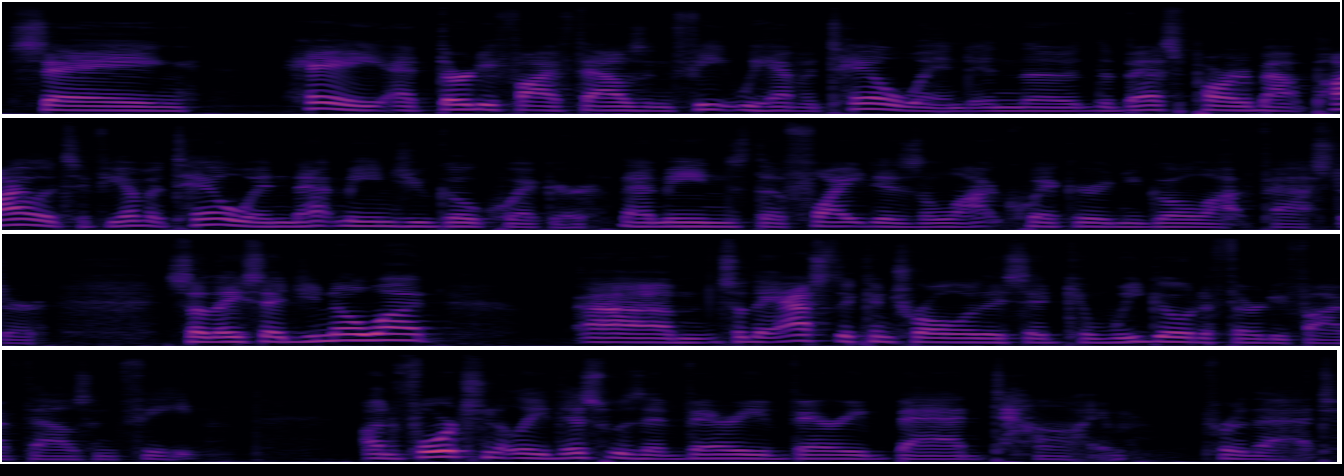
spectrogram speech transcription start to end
saying, hey, at 35,000 feet, we have a tailwind. And the, the best part about pilots, if you have a tailwind, that means you go quicker. That means the flight is a lot quicker and you go a lot faster. So they said, you know what? Um, so they asked the controller, they said, can we go to 35,000 feet? Unfortunately, this was a very, very bad time for that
